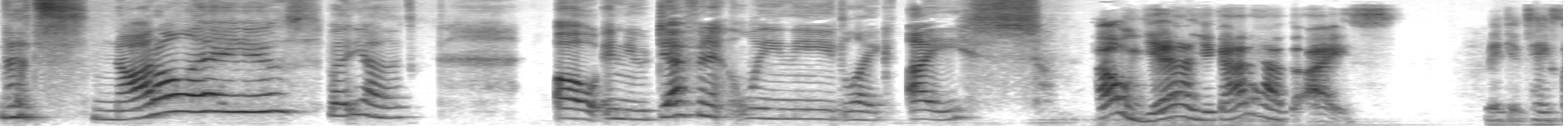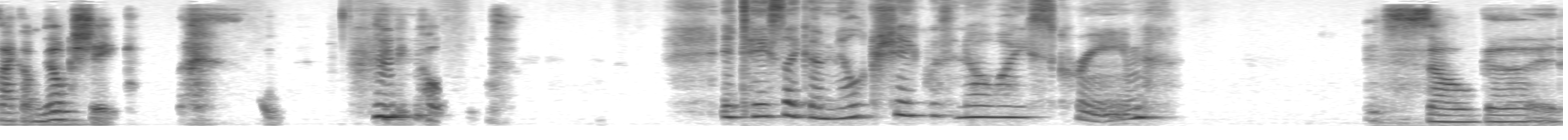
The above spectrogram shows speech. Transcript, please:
That's not all I use, but yeah, that's. Oh, and you definitely need like ice. Oh yeah, you gotta have the ice. Make it taste like a milkshake. it tastes like a milkshake with no ice cream. It's so good.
